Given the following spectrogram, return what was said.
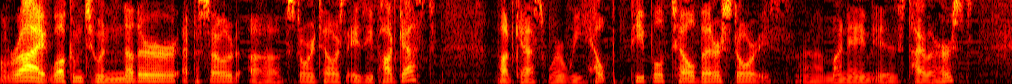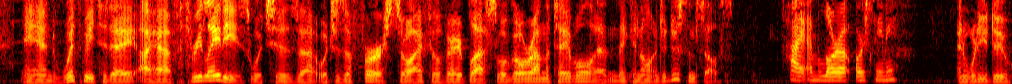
All right, welcome to another episode of Storytellers AZ podcast, podcast where we help people tell better stories. Uh, my name is Tyler Hurst, and with me today I have three ladies, which is uh, which is a first. So I feel very blessed. So we'll go around the table and they can all introduce themselves. Hi, I'm Laura Orsini. And what do you do?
